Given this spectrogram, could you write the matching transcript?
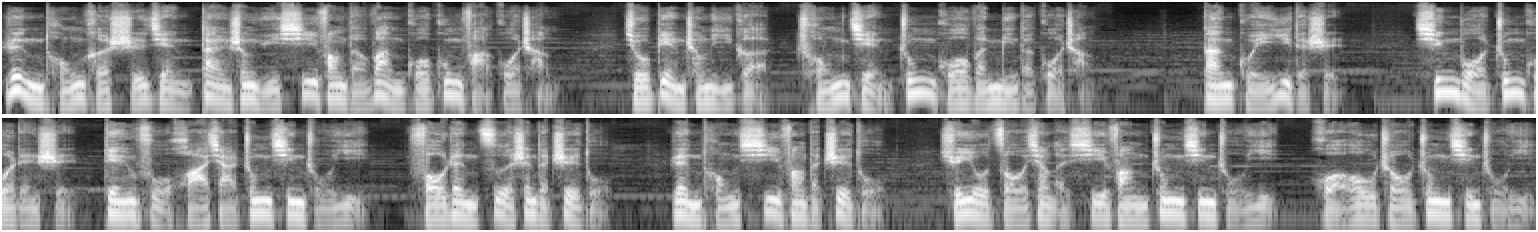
认同和实践诞生于西方的万国公法过程，就变成了一个重建中国文明的过程。但诡异的是，清末中国人士颠覆华夏中心主义，否认自身的制度，认同西方的制度，却又走向了西方中心主义或欧洲中心主义。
